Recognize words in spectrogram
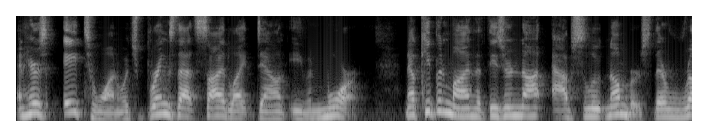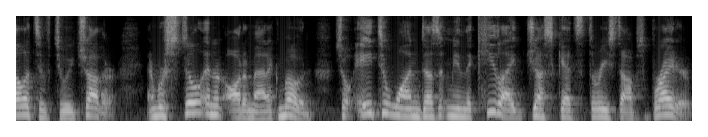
And here's 8 to 1, which brings that side light down even more. Now keep in mind that these are not absolute numbers. They're relative to each other. And we're still in an automatic mode. So 8 to 1 doesn't mean the key light just gets three stops brighter.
